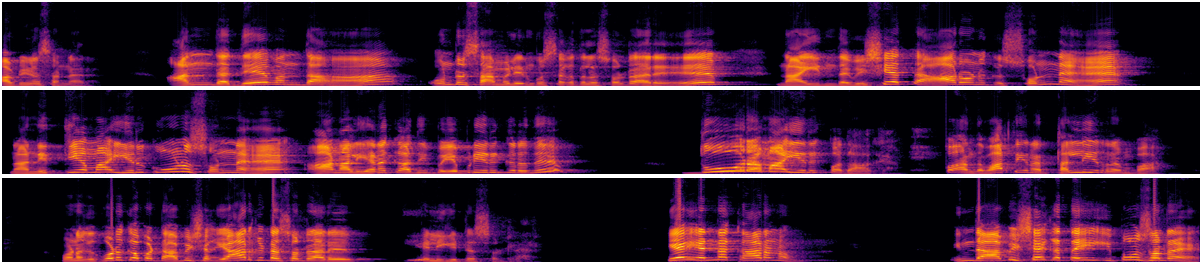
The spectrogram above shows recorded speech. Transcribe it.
அப்படின்னு சொன்னார். அந்த தேவன் தான் ஒன்று சாமியலின் புஸ்தகத்தில் சொல்கிறாரு நான் இந்த விஷயத்தை ஆரோனுக்கு சொன்னேன். நான் நித்தியமாக இருக்கும்னு சொன்னேன். ஆனால் எனக்கு அது இப்போ எப்படி இருக்கிறது? தூரமாக இருப்பதாக. இப்போ அந்த வார்த்தையை நான் தள்ளிடுறேன்பா உனக்கு கொடுக்கப்பட்ட அபிஷேகம் யார்கிட்ட சொல்கிறாரு ஏலிகிட்ட சொல்கிறார் ஏன் என்ன காரணம்? இந்த அபிஷேகத்தை இப்பவும் சொல்கிறேன்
